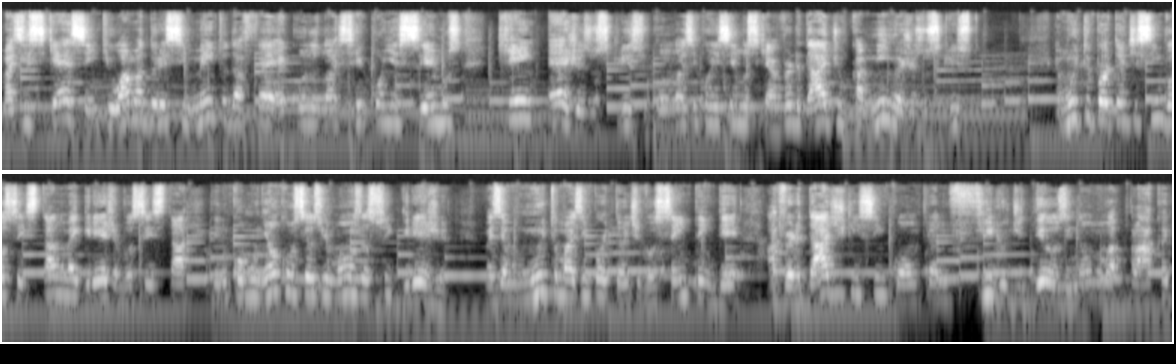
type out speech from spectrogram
mas esquecem que o amadurecimento da fé é quando nós reconhecemos quem é Jesus Cristo, quando nós reconhecemos que a verdade o caminho é Jesus Cristo. É muito importante sim você estar numa igreja, você estar tendo comunhão com seus irmãos da sua igreja, mas é muito mais importante você entender a verdade que se encontra no Filho de Deus e não numa placa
